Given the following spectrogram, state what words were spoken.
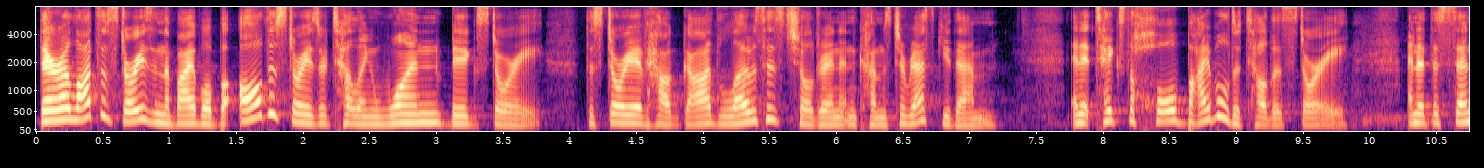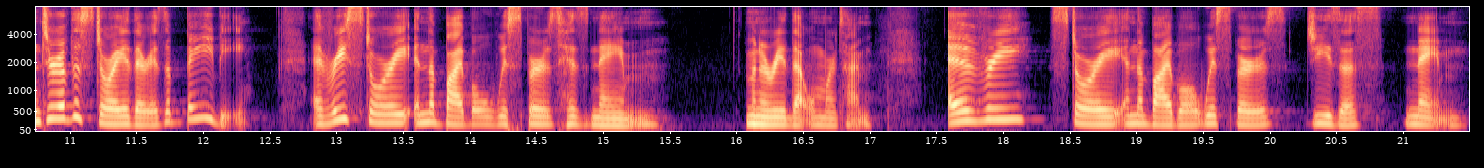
There are lots of stories in the Bible, but all the stories are telling one big story the story of how God loves his children and comes to rescue them. And it takes the whole Bible to tell this story. And at the center of the story, there is a baby. Every story in the Bible whispers his name. I'm going to read that one more time. Every story in the Bible whispers Jesus' name.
